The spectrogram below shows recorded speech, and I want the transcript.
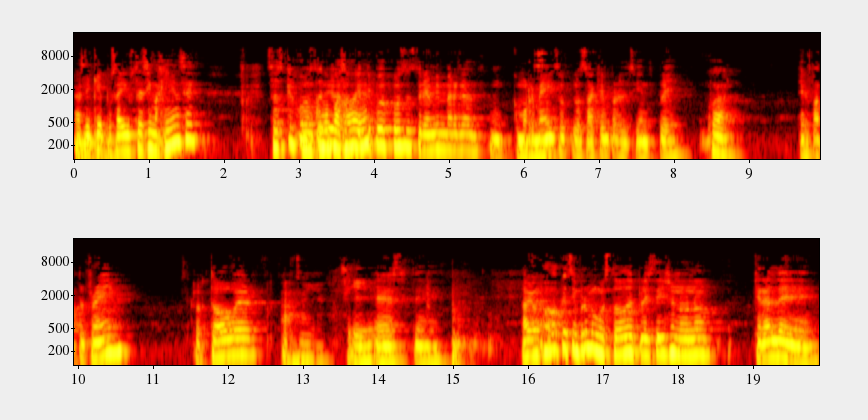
Así que pues ahí ustedes imagínense. ¿Sabes qué ¿Cómo- juegos cómo estaría- pasó, ¿Qué eh? tipo de juegos estarían bien vergas? Como remakes o que lo saquen para el siguiente play. ¿Cuál? El Fatal Frame. Clock Tower. Ah, ya. Sí. Este. Había un juego que siempre me gustó de PlayStation 1. Que era el de.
